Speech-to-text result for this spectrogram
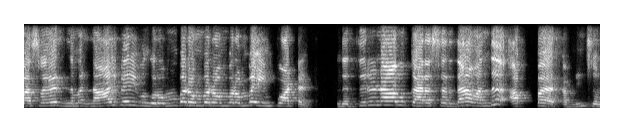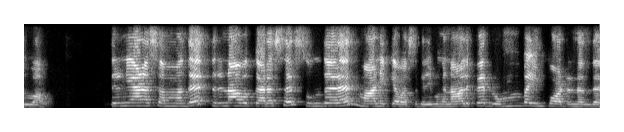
வாசகர் இந்த மாதிரி நாலு பேர் இவங்க ரொம்ப ரொம்ப ரொம்ப ரொம்ப இம்பார்ட்டன்ட் இந்த திருநாவுக்கரசர் தான் வந்து அப்பர் அப்படின்னு சொல்லுவாங்க. திருஞான சம்பந்தர் திருநாவுக்கரசர் சுந்தரர் மாணிக்க வாசகர். இவங்க நாலு பேர் ரொம்ப இம்பார்ட்டன்ட் அந்த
